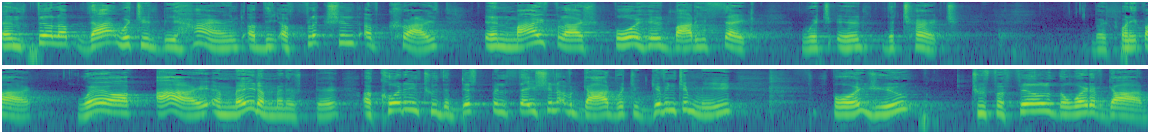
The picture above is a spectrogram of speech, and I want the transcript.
and fill up that which is behind of the afflictions of Christ in my flesh for his body's sake, which is the church. Verse 25 Whereof I am made a minister according to the dispensation of God which is given to me for you to fulfill the word of God.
